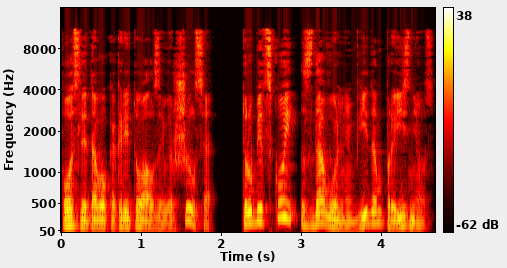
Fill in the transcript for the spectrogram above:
После того, как ритуал завершился, Трубецкой с довольным видом произнес.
